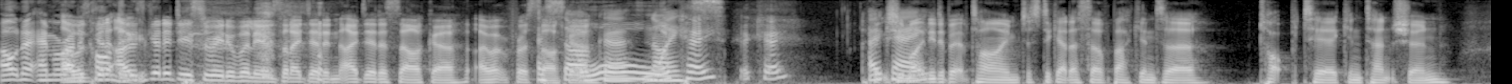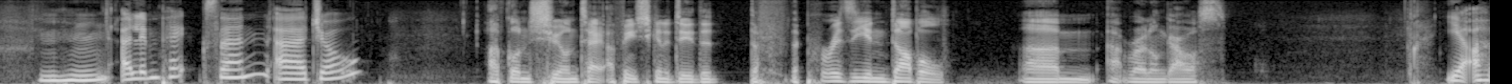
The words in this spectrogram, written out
Oh no, Emma I was Raducanu. gonna, I was gonna do Serena Williams, but I didn't. I did Osaka. I went for Osaka. Osaka. Oh, Nice. okay, okay. I think she might need a bit of time just to get herself back into top tier contention. Olympics then, uh, Joel? I've gone Swiatek. I think she's going to do the, the the Parisian double um, at Roland Garros. Yeah, I,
